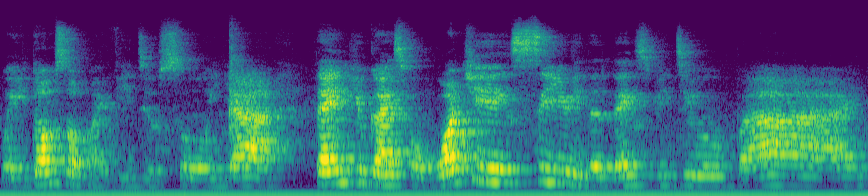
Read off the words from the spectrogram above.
when you thumbs up my videos so yeah thank you guys for watching. See you in the next video. Bye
